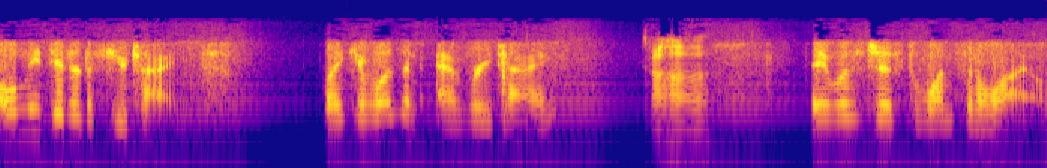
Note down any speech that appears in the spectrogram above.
only did it a few times. Like it wasn't every time. Uh huh. It was just once in a while.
